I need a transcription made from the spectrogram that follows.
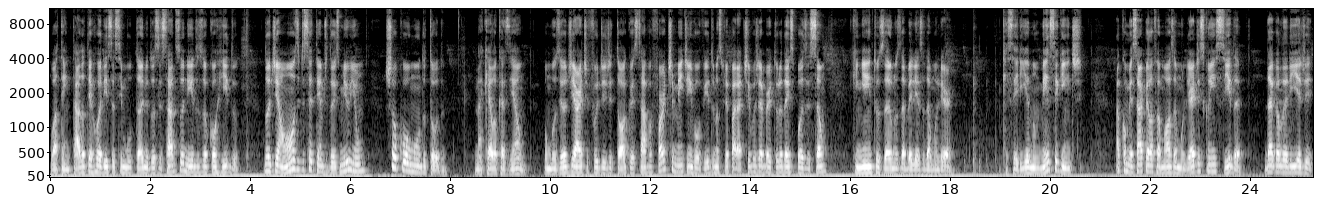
O atentado terrorista simultâneo dos Estados Unidos ocorrido no dia 11 de setembro de 2001 chocou o mundo todo. Naquela ocasião, o Museu de Arte Fuji de Tóquio estava fortemente envolvido nos preparativos de abertura da exposição 500 anos da beleza da mulher que seria no mês seguinte, a começar pela famosa Mulher Desconhecida, da Galeria de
